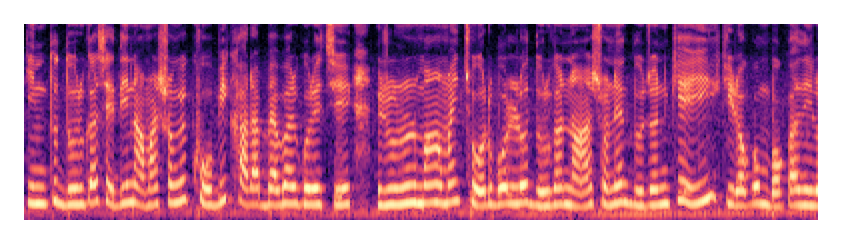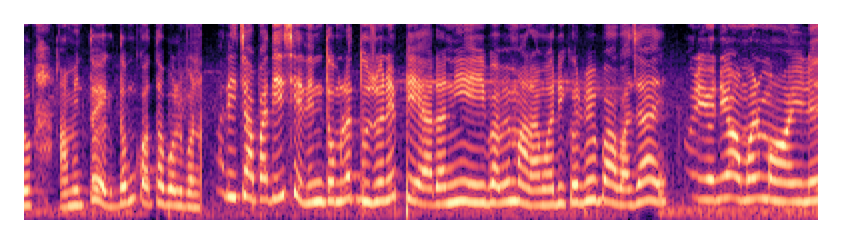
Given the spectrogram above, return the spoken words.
কিন্তু দুর্গা সেদিন আমার সঙ্গে খুবই খারাপ ব্যবহার করেছে। রুনুর মা আমায় চোর বলল, দুর্গা না শোনে দুজনকেই কীরকম বকা দিল। আমি তো একদম কথা বলব না। আরে চাপা দিয়ে সেদিন তোমরা দুজনে পেয়ারা নিয়ে এইভাবে মারামারি করবে, বাবা যায়। আরে আমার মা এলে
